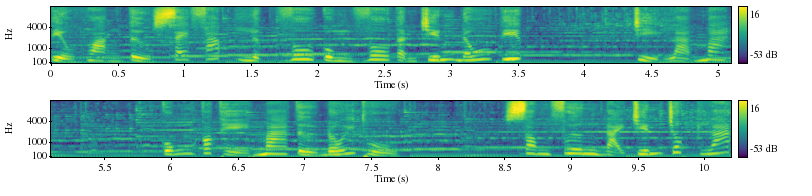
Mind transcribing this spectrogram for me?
Tiểu hoàng tử sẽ pháp lực vô cùng vô tận chiến đấu tiếp. Chỉ là ma, Cũng có thể ma từ đối thủ. Song phương đại chiến chốc lát,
